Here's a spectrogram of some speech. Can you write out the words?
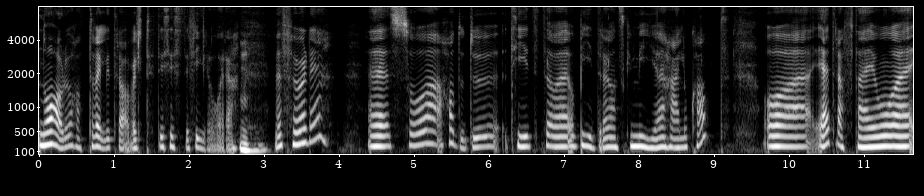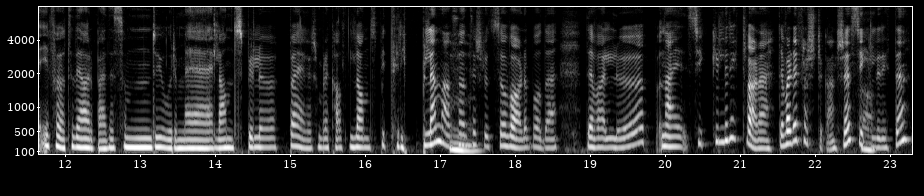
nå har du jo hatt det veldig travelt de siste fire åra. Mhm. Men før det eh, så hadde du tid til å, å bidra ganske mye her lokalt. Og jeg traff deg jo i forhold til det arbeidet som du gjorde med landsbyløpet, eller som ble kalt landsbytrippelen. Altså, Til slutt så var det både Det var løp Nei, sykkelritt var det. Det var det første, kanskje. Sykkelrittet.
